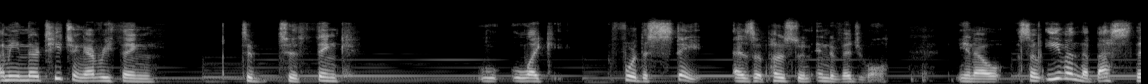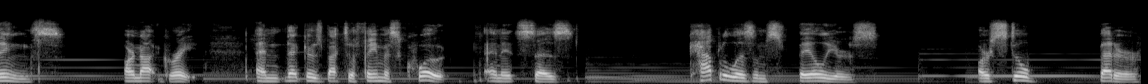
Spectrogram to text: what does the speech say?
I mean, they're teaching everything to to think l- like for the state as opposed to an individual. You know, so even the best things are not great. And that goes back to a famous quote and it says capitalism's failures are still better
